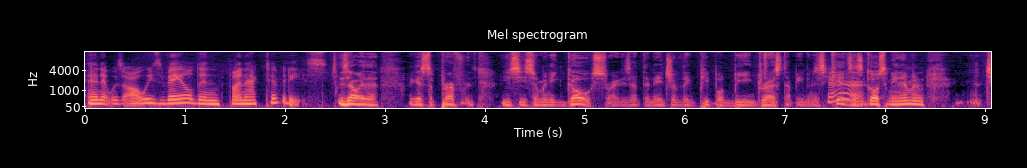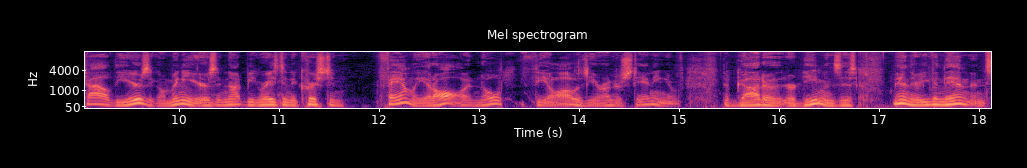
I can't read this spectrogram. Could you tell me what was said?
and it was always veiled in fun activities. Is that why the I guess the preference you see so many ghosts, right? Is that the nature of the people being dressed up even as kids as ghosts? I mean, I'm a child years ago, many years, and not being raised in a Christian family at all and no theology or understanding of, of God or, or demons is man there even then and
